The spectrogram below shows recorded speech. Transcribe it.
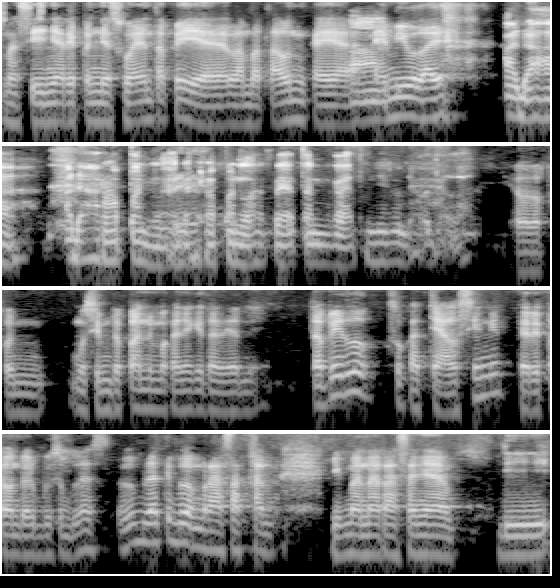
Masih nyari penyesuaian tapi ya lambat laun kayak Ah. MU lah ya. ada ada harapan lah ada Iya. harapan lah kelihatan kelihatannya udah udah lah Ya walaupun musim depan makanya kita lihat nih. Tapi lu suka Chelsea nih dari tahun 2011. Lu berarti belum merasakan gimana rasanya di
